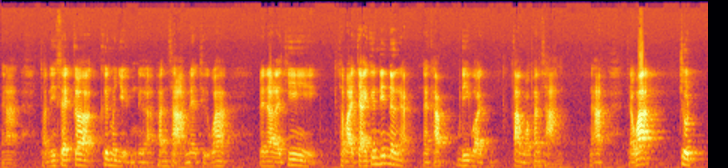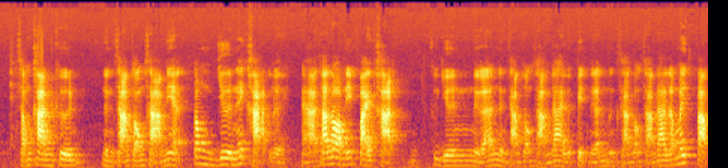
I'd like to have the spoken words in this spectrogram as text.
นะฮะตอนนี้เซ็ตก็ขึ้นมายืนเหนือพันสามเนี่ยถือว่าเป็นอะไรที่สบายใจขึ้นนิดนึงอะนะครับดีกว่าต่ำกว่าพันสามนะฮะแต่ว่าจุดสำคัญคือ 1 3 2 3เนี่ยต้องยืนให้ขาดเลยนะฮะถ้ารอบนี้ไปขาดคือยืนเหนือ 1 3 2 3 ได้หรือปิดเหนือ 1 3 2 3 ได้ แล้วไม่ปรับ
